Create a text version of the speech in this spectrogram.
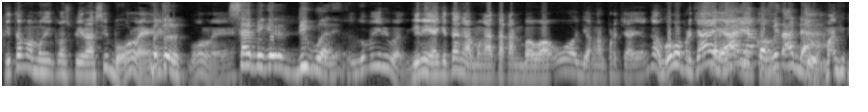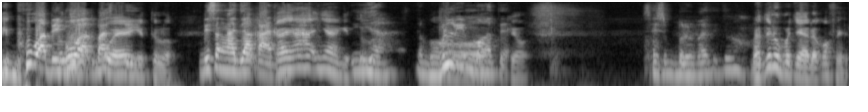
kita ngomongin konspirasi boleh. Betul. Boleh. saya pikir dibuat itu. Gue pikir dibuat. Gini ya kita nggak mengatakan bahwa oh jangan percaya. Enggak, gue mau percaya. Percaya, gitu. Covid ada. Cuman dibuat, Dibuat menurut gue, pasti. gitu loh. Disengajakan. Kayaknya gitu. Iya. Nyebelin Oh, banget ya. gokil. Saya sebel banget itu. Berarti lu percaya ada Covid?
